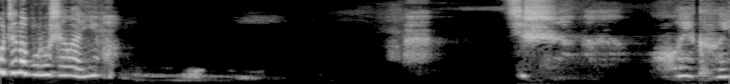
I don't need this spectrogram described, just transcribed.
我真的不如沈婉意吗？其实我也可以。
